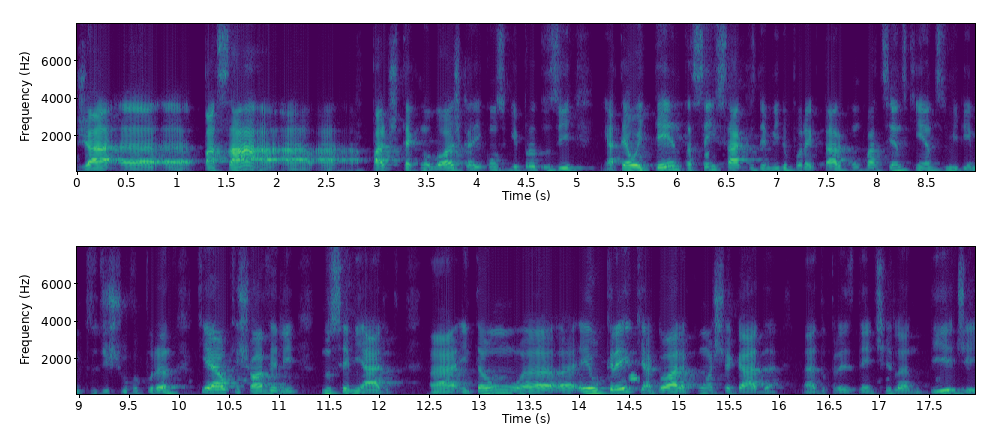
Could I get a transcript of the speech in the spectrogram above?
já uh, passar a, a, a, parte tecnológica e conseguir produzir em até 80, 100 sacos de milho por hectare com 400, 500 milímetros de chuva por ano, que é o que chove ali no semiárido. Uh, então, eu creio que agora, com a chegada né, do presidente Lano Bide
